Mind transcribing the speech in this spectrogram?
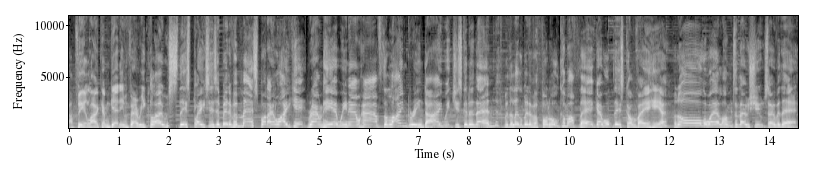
I feel like I'm getting very close. This place is a bit of a mess, but I like it. Round here, we now have the lime green dye, which is going to then, with a little bit of a funnel, come off there, go up this conveyor here, and all the way along to those chutes over there.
